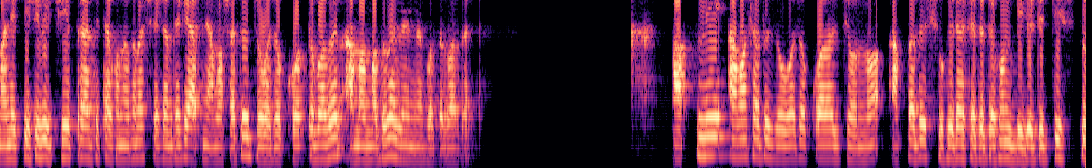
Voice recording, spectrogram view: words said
মানে পৃথিবীর যে প্রান্তে থাকুন না সেখান থেকে আপনি আমার সাথে যোগাযোগ করতে পারবেন, আমার মাধ্যমে লেনদেন করতে পারবেন। আপনি আমার সাথে যোগাযোগ করার জন্য আপনাদের সুবিধা ক্ষেত্রে দেখুন, ভিডিওটি ডিসপ্লে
